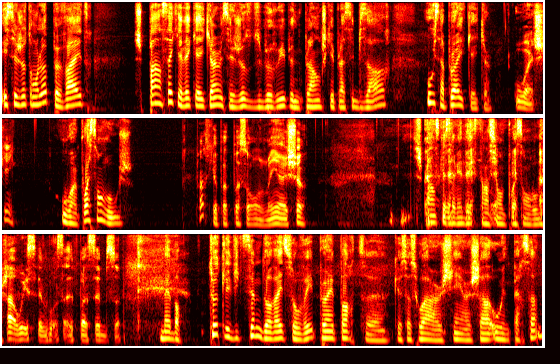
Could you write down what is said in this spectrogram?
Et ces jetons-là peuvent être je pensais qu'il y avait quelqu'un, mais c'est juste du bruit puis une planche qui est placée bizarre, ou ça peut être quelqu'un, Ou un chien. ou un poisson rouge. Je pense qu'il n'y a pas de poisson rouge, mais il y a un chat. Je pense que ça vient de l'extension de poisson rouge. Ah oui, c'est bon, c'est possible, ça. Mais bon, Toutes les victimes doivent être sauvées, peu importe euh, que ce soit un chien, un chat ou une personne.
